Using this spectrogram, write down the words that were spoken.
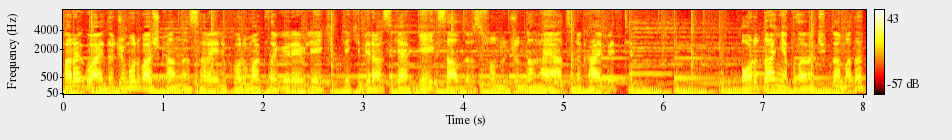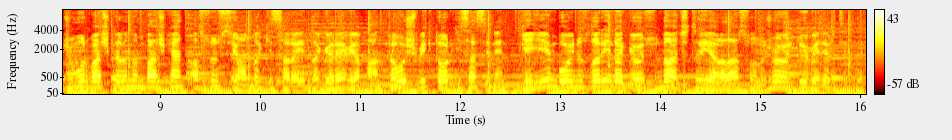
Paraguay'da Cumhurbaşkanlığı sarayını korumakla görevli ekipteki bir asker geyik saldırısı sonucunda hayatını kaybetti. Ordudan yapılan açıklamada Cumhurbaşkanı'nın başkent Asunción'daki sarayında görev yapan Çavuş Viktor Isasi'nin geyiğin boynuzlarıyla göğsünde açtığı yaralar sonucu öldüğü belirtildi.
